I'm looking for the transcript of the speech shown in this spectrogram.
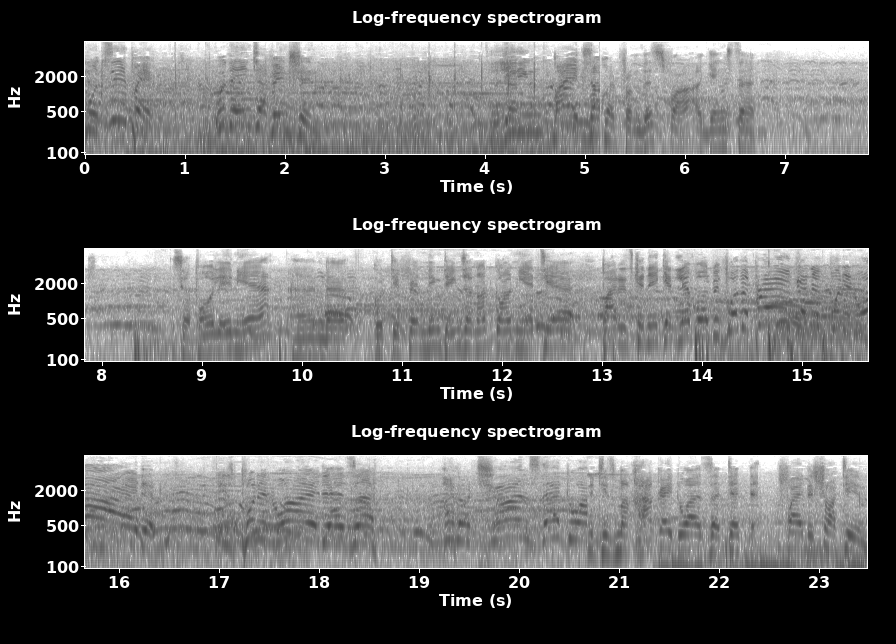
Mutsipe, with the intervention. Leading by example from this far against uh, so ball in here and uh, good defending. Things are not gone yet here. Pirates can they get level before the break and they put it wide. He's put it wide as a had a chance that one. It is Makaka. It was uh, that fired the shot in.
